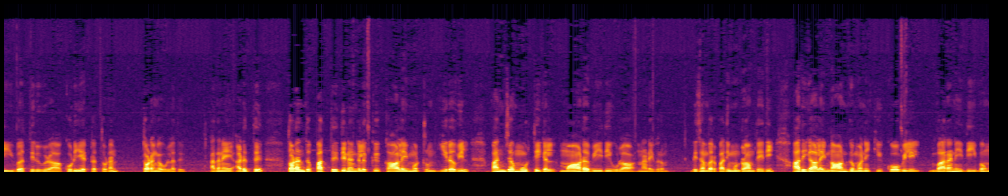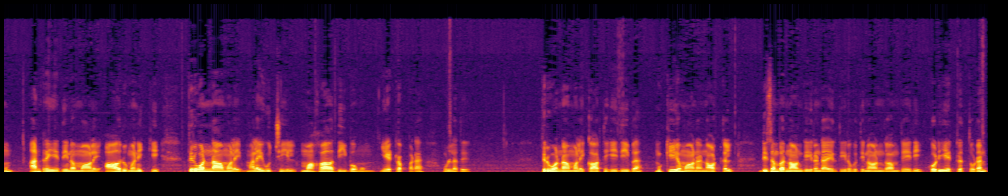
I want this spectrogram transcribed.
தீப திருவிழா கொடியேற்றத்துடன் தொடங்க உள்ளது. அதனை அடுத்து தொடர்ந்து பத்து தினங்களுக்கு காலை மற்றும் இரவில் பஞ்சமூர்த்திகள் மாட வீதி உலா நடைபெறும். டிசம்பர் பதிமூன்றாம் தேதி அதிகாலை நான்கு மணிக்கு கோவிலில் பரணி தீபமும் அன்றைய தினம் மாலை ஆறு மணிக்கு திருவண்ணாமலை மலை உச்சியில் மகா தீபமும் ஏற்றப்பட உள்ளது. திருவண்ணாமலை கார்த்திகை தீப முக்கியமான நாட்கள் டிசம்பர் நான்கு இரண்டாயிரத்தி இருபத்தி நான்காம் தேதி கொடியேற்றத்துடன்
